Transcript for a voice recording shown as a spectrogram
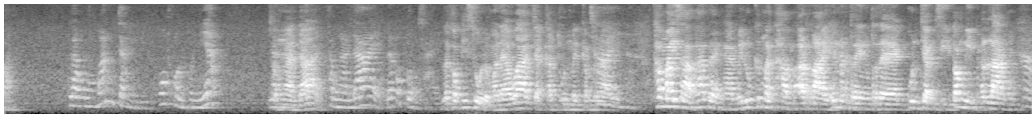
วัสดิ์เรามั่นใจว่าคนคนเนี้ย ทำงานได้ ทำงานได้แล้วก็โปร่งใสแล้วก็พิสูจน์ออกมาแล้วว่าจะขาดทุนเป็นกำไร ใช่ค่ะทำไมสาภาพแรงงานไม่ลุกขึ้นมาทำอะไรให้มันแรงๆ คุณแจ่มศรีต้องมีพลังค่ะ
